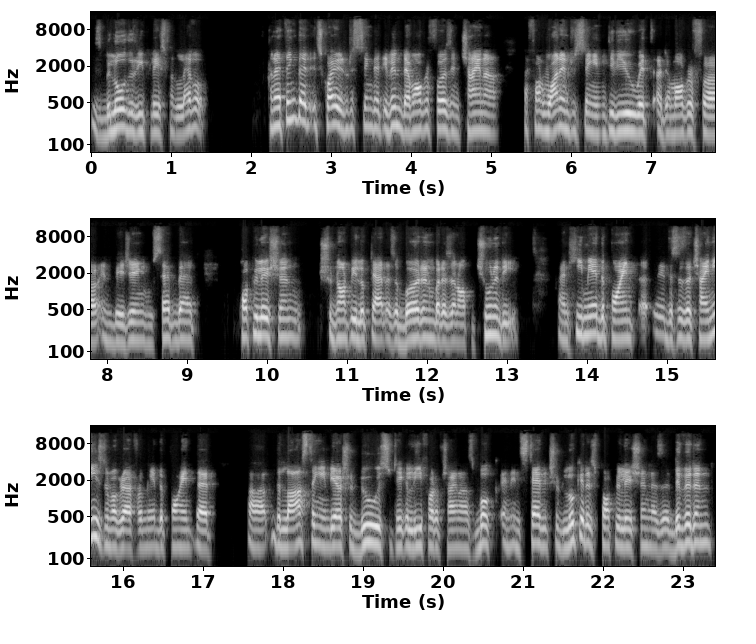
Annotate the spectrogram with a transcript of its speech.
is below the replacement level. And I think that it's quite interesting that even demographers in China I found one interesting interview with a demographer in Beijing who said that population should not be looked at as a burden, but as an opportunity. And he made the point uh, this is a Chinese demographer, made the point that uh, the last thing India should do is to take a leaf out of China's book. And instead, it should look at its population as a dividend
